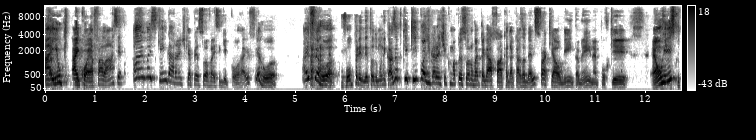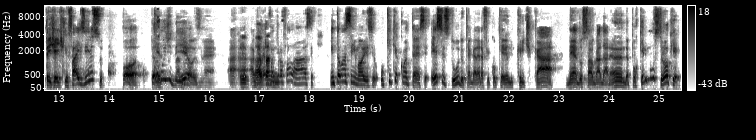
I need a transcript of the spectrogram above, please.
Aí, o, aí qual é a falácia? Ai, mas quem garante que a pessoa vai seguir? Porra, aí ferrou. Aí ferrou. Vou prender todo mundo em casa, porque quem pode garantir que uma pessoa não vai pegar a faca da casa dela e esfaquear alguém também, né? Porque é um risco. Tem gente que faz isso. Pô, pelo amor de Deus, né? A, a galera vai para falácia. Então, assim, Maurício, o que, que acontece? Esse estudo que a galera ficou querendo criticar, né, do Salgado Aranda, porque ele mostrou que,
